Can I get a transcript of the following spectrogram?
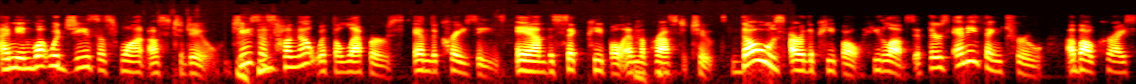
I mean, what would Jesus want us to do? Jesus hung out with the lepers and the crazies and the sick people and the Mhm. prostitutes. Those are the people he loves. If there's anything true about Christ,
